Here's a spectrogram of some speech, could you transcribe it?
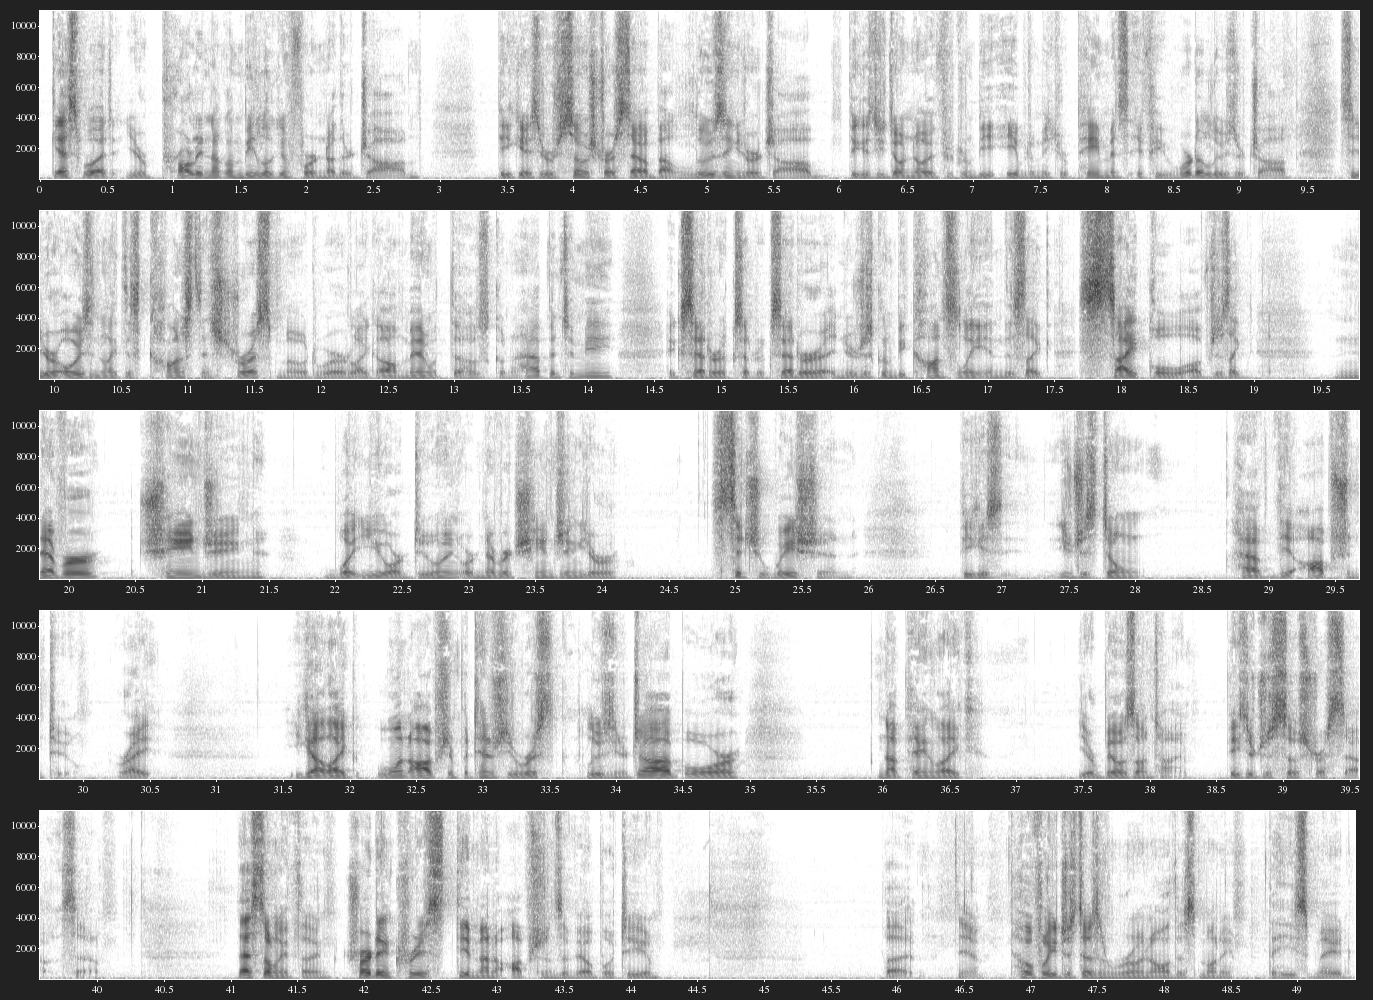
guess what? You're probably not going to be looking for another job because you're so stressed out about losing your job because you don't know if you're going to be able to make your payments if you were to lose your job. So you're always in like this constant stress mode where like, oh man, what the hell's going to happen to me, etc., etc., etc. And you're just going to be constantly in this like cycle of just like never changing what you are doing or never changing your situation because you just don't have the option to, right? You got like one option potentially risk losing your job or not paying like your bills on time because you're just so stressed out. So that's the only thing. Try to increase the amount of options available to you. But Yeah. Hopefully, he just doesn't ruin all this money that he's made.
